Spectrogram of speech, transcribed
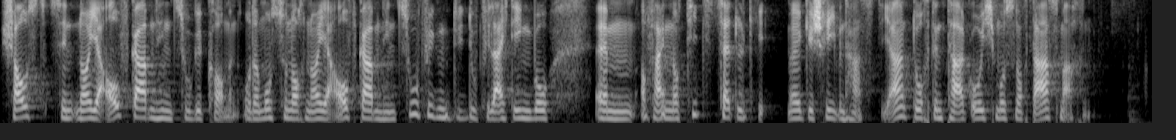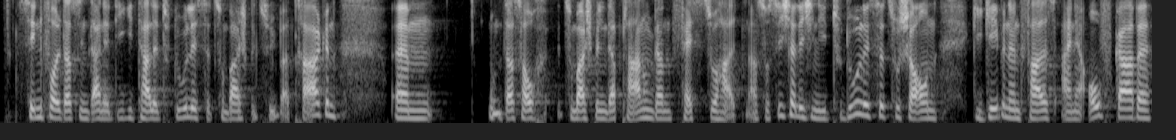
schaust, sind neue Aufgaben hinzugekommen oder musst du noch neue Aufgaben hinzufügen, die du vielleicht irgendwo ähm, auf einen Notizzettel äh, geschrieben hast, ja, durch den Tag, oh, ich muss noch das machen. Sinnvoll, das in deine digitale To-Do-Liste zum Beispiel zu übertragen. Ähm, und das auch zum Beispiel in der Planung dann festzuhalten. Also sicherlich in die To-Do-Liste zu schauen, gegebenenfalls eine Aufgabe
